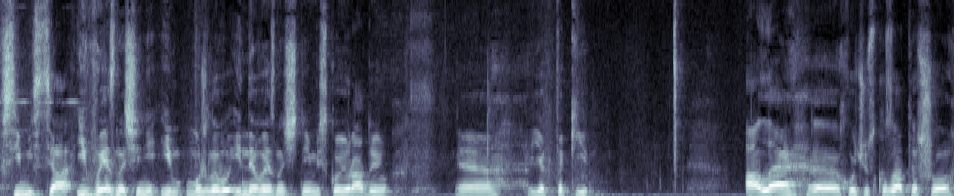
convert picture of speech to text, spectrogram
всі місця, і визначені, і, можливо, і не визначені міською радою як такі. Але хочу сказати, що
